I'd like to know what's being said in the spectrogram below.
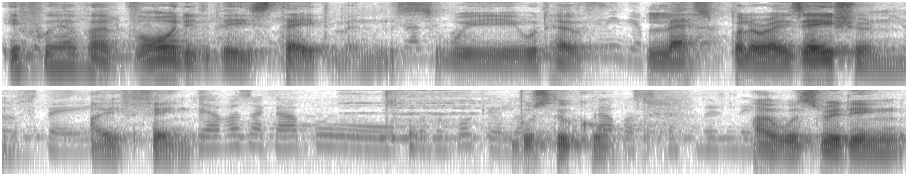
If we have avoided these statements, we would have less polarization, I think. Bousdoukou. I was reading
